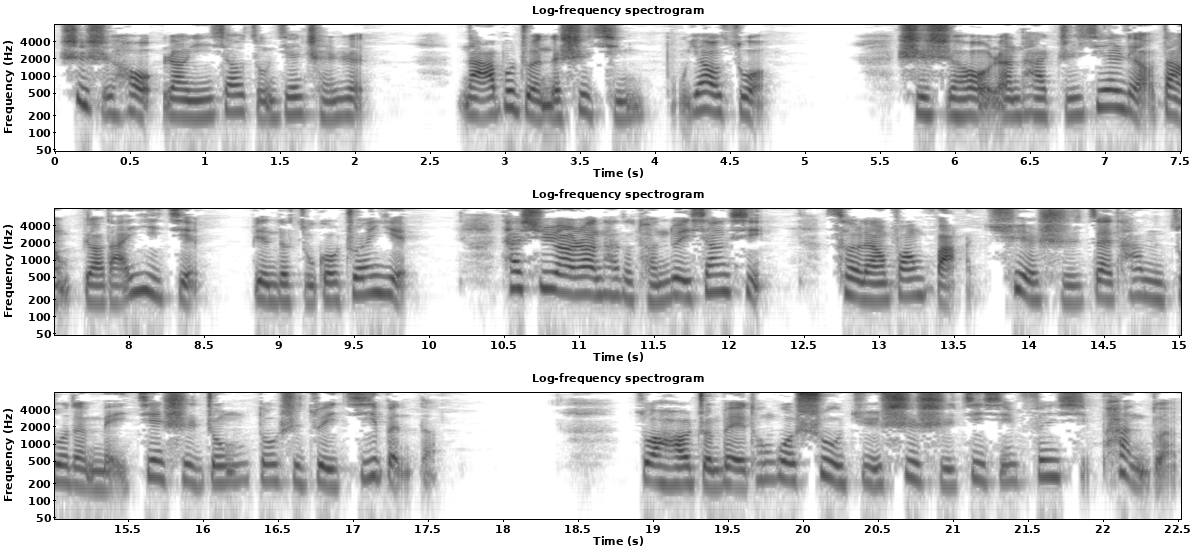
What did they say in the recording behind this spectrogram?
是时候让营销总监承认，拿不准的事情不要做。是时候让他直截了当表达意见，变得足够专业。他需要让他的团队相信，测量方法确实在他们做的每件事中都是最基本的。做好准备，通过数据事实进行分析判断，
